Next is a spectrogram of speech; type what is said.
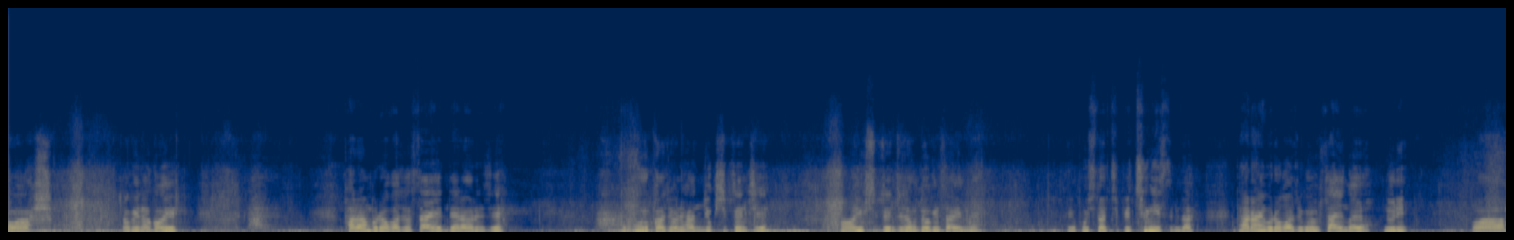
와, 씨. 여기는 거의 바람 불어가지고 쌓인 데라 그런지 무릎까지 오네 한 60cm, 어, 60cm 정도 여기 쌓여있네. 보시다시피 층이 있습니다. 바람이 불어가지고 여기 쌓인 거예요, 눈이. 와,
